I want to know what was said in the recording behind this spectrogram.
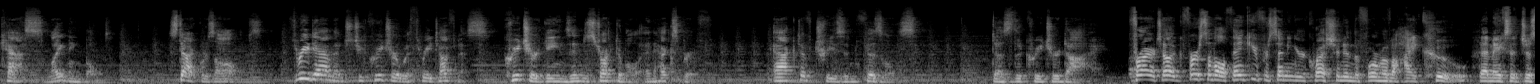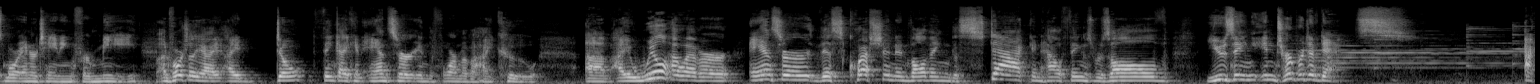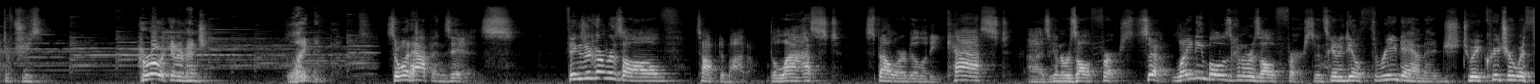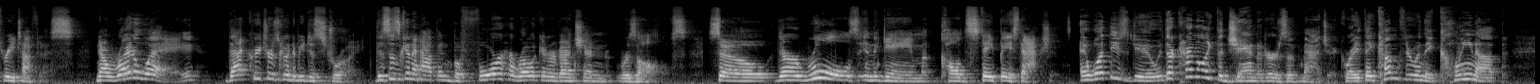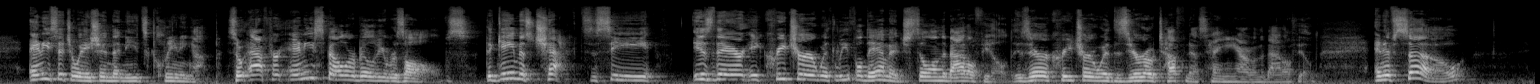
casts Lightning Bolt. Stack resolves. Three damage to creature with three toughness. Creature gains indestructible and hexproof. Act of Treason fizzles. Does the creature die? Friar Tug, first of all, thank you for sending your question in the form of a haiku. That makes it just more entertaining for me. Unfortunately, I, I don't think I can answer in the form of a haiku. Um, I will, however, answer this question involving the stack and how things resolve using interpretive dance. Act of treason. Heroic intervention. Lightning bolts. So what happens is things are going to resolve top to bottom. The last spell or ability cast uh, is going to resolve first. So, Lightning Bolt is going to resolve first. It's going to deal three damage to a creature with three toughness. Now, right away, that creature is going to be destroyed. This is going to happen before Heroic Intervention resolves. So, there are rules in the game called state based actions. And what these do, they're kind of like the janitors of magic, right? They come through and they clean up any situation that needs cleaning up. So, after any spell or ability resolves, the game is checked to see is there a creature with lethal damage still on the battlefield? Is there a creature with zero toughness hanging out on the battlefield? And if so,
